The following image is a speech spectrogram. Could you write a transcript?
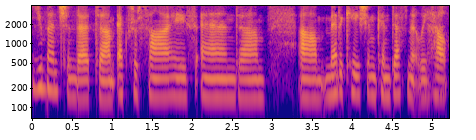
You mentioned that um, exercise and um, um, medication can definitely yes. help.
